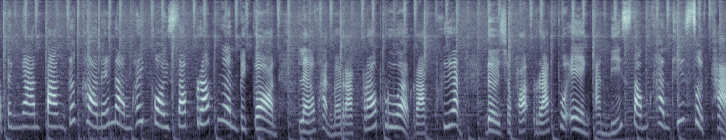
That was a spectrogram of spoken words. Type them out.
ดแต่งงานปังก็ขอแนะนำให้กอยซับรับเงินไปก่อน แล้วหันมารักครอบครัวรักเพื่อน โดยเฉพาะรักตัวเองอันนี้สำคัญที่สุดค่ะ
